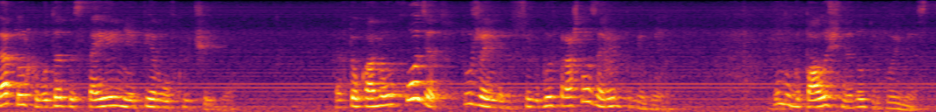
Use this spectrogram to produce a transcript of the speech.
да, только вот это состояние первого включения. Как только оно уходит, тут же все, любовь прошла, зовем помидоры и благополучно идут в другое место.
